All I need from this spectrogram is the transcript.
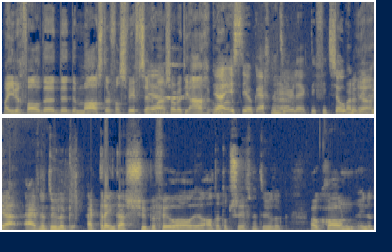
Maar in ieder geval de, de, de master van Swift, zeg Ja. maar. Zo werd hij aangekondigd. Ja, is die ook echt Ja. natuurlijk. Die fiets zo Maar goed. Ja. ja. hij heeft natuurlijk, hij traint daar superveel al, eh, altijd op Swift natuurlijk. Ook gewoon, in het,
